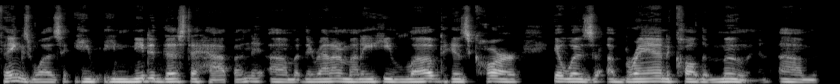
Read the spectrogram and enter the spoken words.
things was he he needed this to happen. Um, they ran out of money. He loved his car. It was a brand called the Moon, um,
